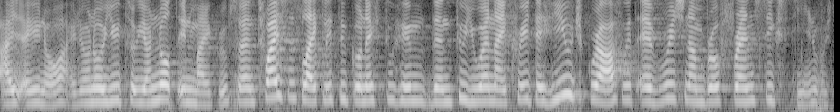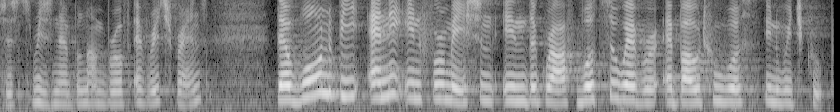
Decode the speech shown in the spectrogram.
I, you know, I don't know you, so you're not in my group. So I'm twice as likely to connect to him than to you, and I create a huge graph with average number of friends 16, which is reasonable number of average friends. There won't be any information in the graph whatsoever about who was in which group.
